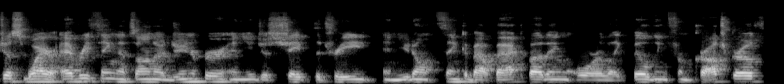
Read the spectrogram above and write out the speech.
just wire everything that's on a juniper and you just shape the tree and you don't think about back budding or like building from crotch growth,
